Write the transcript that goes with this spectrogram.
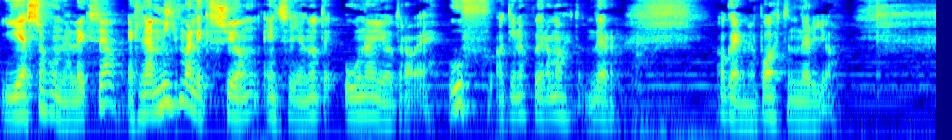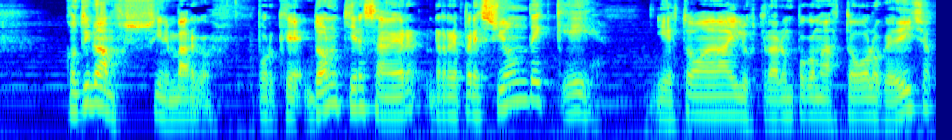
Y eso es una lección. Es la misma lección enseñándote una y otra vez. Uf, aquí nos pudiéramos extender. Ok, me puedo extender yo. Continuamos, sin embargo, porque Don quiere saber represión de qué. Y esto va a ilustrar un poco más todo lo que he dicho.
